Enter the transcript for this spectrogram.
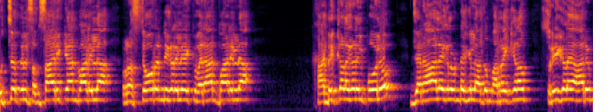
ഉച്ചത്തിൽ സംസാരിക്കാൻ പാടില്ല റെസ്റ്റോറന്റുകളിലേക്ക് വരാൻ പാടില്ല. അടുക്കളകളിൽ പോലും ജനാലകൾ ഉണ്ടെങ്കിൽ അത് മറയ്ക്കണം. സ്ത്രീകളെ ആരും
